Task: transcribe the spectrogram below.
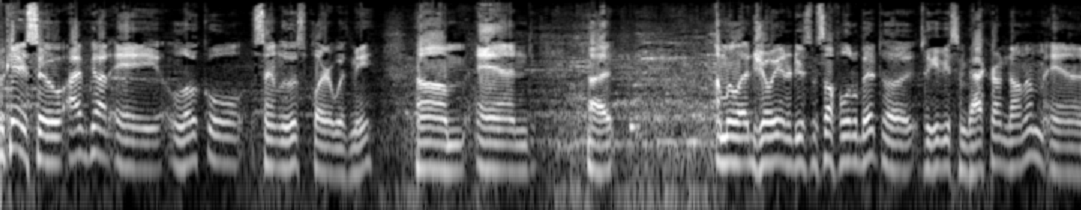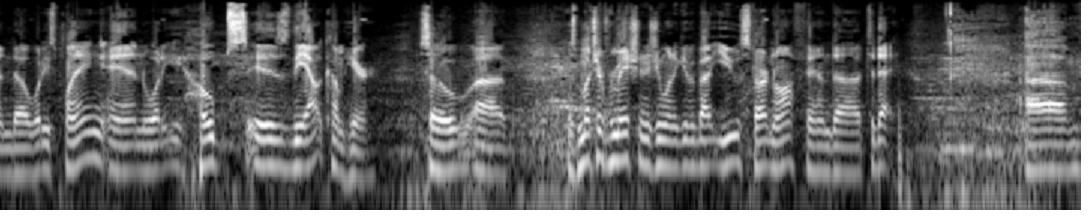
Okay, so I've got a local St. Louis player with me, um, and uh, I'm going to let Joey introduce himself a little bit to, to give you some background on him and uh, what he's playing and what he hopes is the outcome here. So, uh, as much information as you want to give about you starting off and uh, today. Um,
